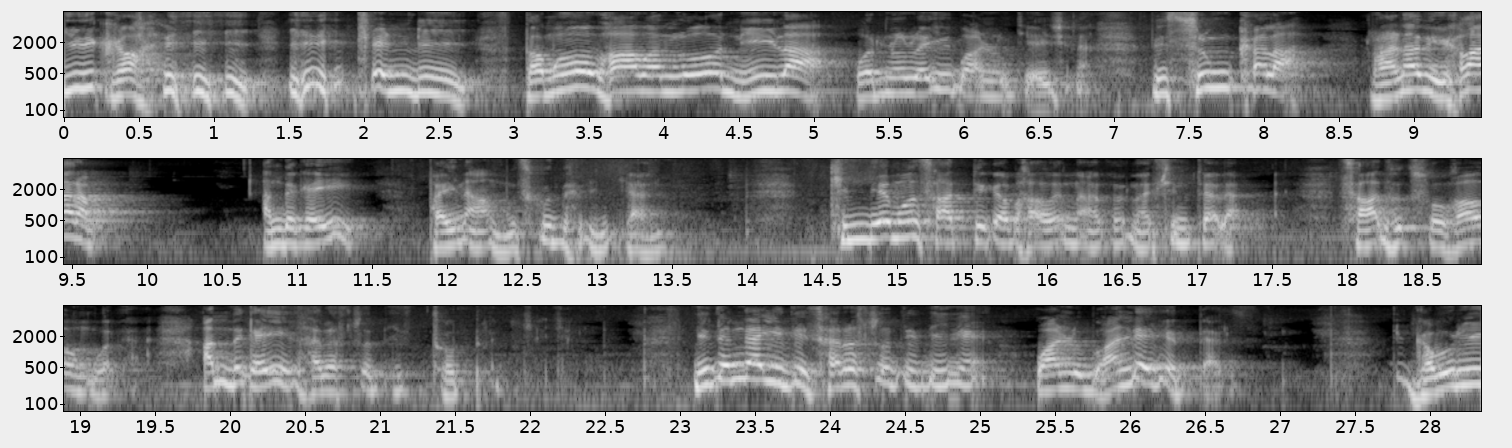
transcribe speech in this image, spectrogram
ఇది కాళీ ఇది చండి. తమోభావంలో నీల వర్ణులై వాళ్ళు చేసిన విశృంఖల రణవిహారం. అందుకై పైన ముసుగు ధరించాను. కిందేమో సాత్విక భావం నాకు నశించల. సాధు స్వభావం కూడా అందుకై సరస్వతి స్తోత్రం నిజంగా ఇది సరస్వతి దీనే వాళ్ళు వాళ్ళే చెప్తారు. గౌరీ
